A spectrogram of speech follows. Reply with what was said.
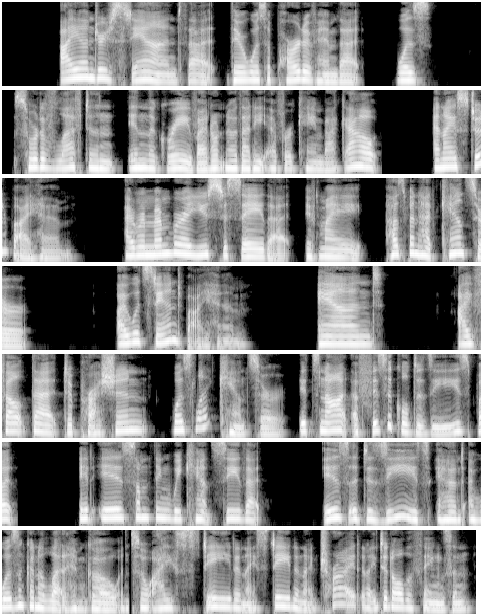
I understand that there was a part of him that was sort of left in, in the grave. I don't know that he ever came back out. And I stood by him. I remember I used to say that if my husband had cancer, I would stand by him. And I felt that depression was like cancer. It's not a physical disease, but it is something we can't see that is a disease. And I wasn't going to let him go. And so I stayed and I stayed and I tried and I did all the things. And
